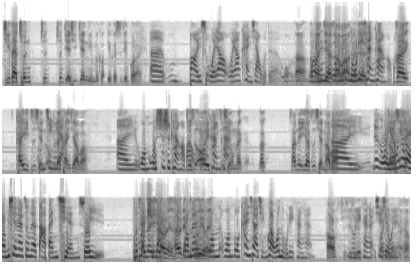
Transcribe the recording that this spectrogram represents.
期待春春春节期间你们有个时间过来。呃，嗯不好意思，我要我要看一下我的我啊，我们这样子好不好？我们努力看看好不好？在开议之前，我们来看一下好不好？呃，我们我试试看好不好？就是我 O A 看之前，我。们来那三月一号之前好不好？呃，那个委员因为我们现在正在大搬迁，所以不太知道。1号呢还有两我们个多月我们我们我看一下情况，我努力看看。好，谢谢。努力看看谢谢委员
